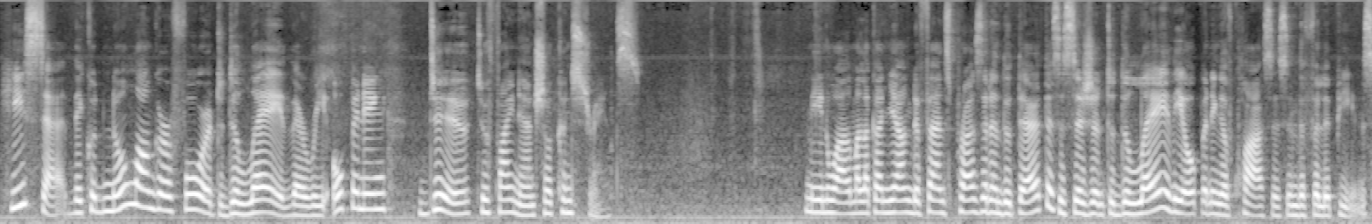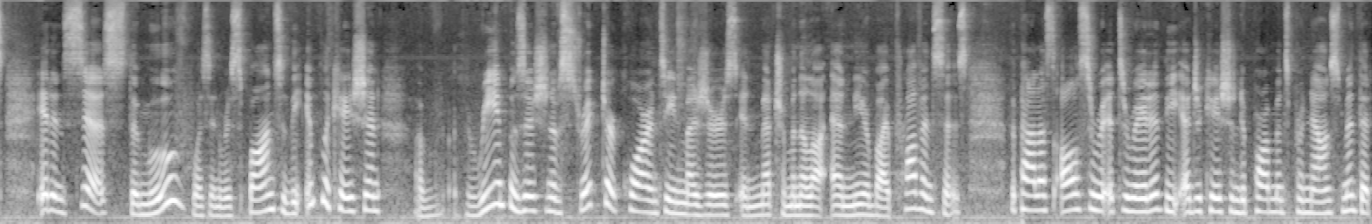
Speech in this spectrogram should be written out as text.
he said they could no longer afford to delay their reopening due to financial constraints. Meanwhile, Malacanang defends President Duterte's decision to delay the opening of classes in the Philippines. It insists the move was in response to the implication of the reimposition of stricter quarantine measures in Metro Manila and nearby provinces. The palace also reiterated the Education Department's pronouncement that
